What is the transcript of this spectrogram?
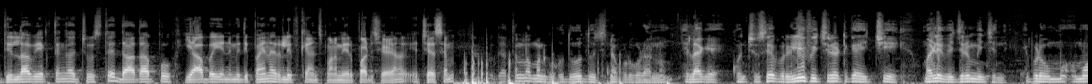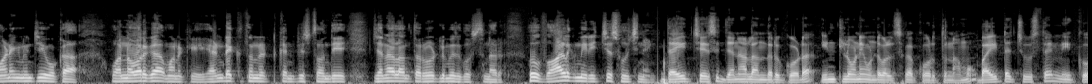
జిల్లా వ్యక్తంగా చూస్తే దాదాపు యాభై ఎనిమిది పైన రిలీఫ్ క్యాంప్స్ మనం ఏర్పాటు చేయ- చేసాం ఇప్పుడు గతంలో మనకు హుదూద్ వచ్చినప్పుడు కూడాను ఇలాగే కొంచెం సేపు రిలీఫ్ ఇచ్చినట్టుగా ఇచ్చి మళ్ళీ విజృంభించింది. ఇప్పుడు మార్నింగ్ నుంచి ఒక వన్ అవర్గా మనకి ఎండెక్కుతున్నట్టు కనిపిస్తోంది. జనాలంతా రోడ్ల మీదకి వస్తున్నారు. ఓ వాళ్ళకి మీరు ఇచ్చే సూచన దయచేసి జనాలందరూ కూడా ఇంట్లోనే ఉండవలసిగా కోరుతున్నాము. బయట చూస్తే మీకు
